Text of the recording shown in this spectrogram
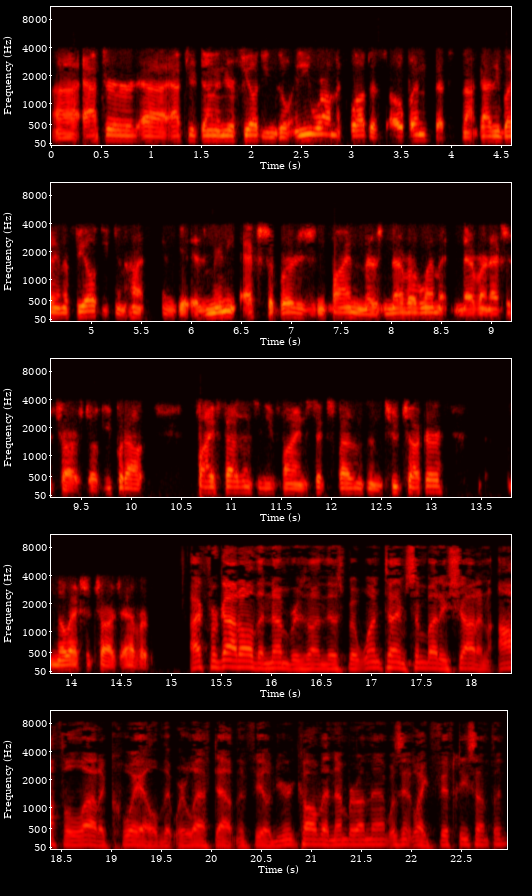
Uh, after uh, after you're done in your field, you can go anywhere on the club that's open, that's not got anybody in the field. You can hunt and get as many extra birds as you can find, and there's never a limit, never an extra charge. So if you put out five pheasants and you find six pheasants and two chukar, no extra charge ever. I forgot all the numbers on this, but one time somebody shot an awful lot of quail that were left out in the field. You recall the number on that? Wasn't it like 50 something?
